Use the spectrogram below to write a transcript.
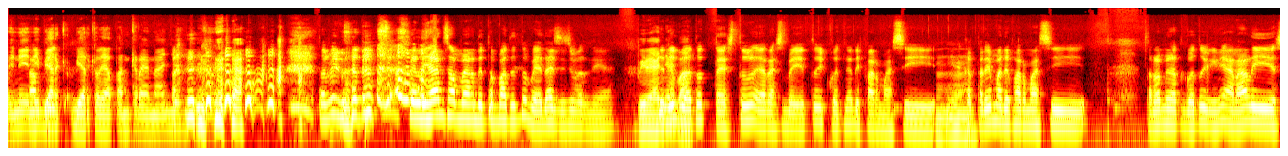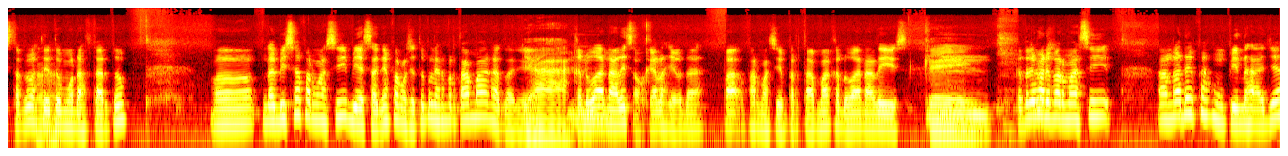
ini ini tapi- biar biar kelihatan keren aja. tapi gua tuh pilihan sama yang di tempat itu beda sih sebenarnya. Pilihannya Jadi apa? gua tuh tes tuh RSB itu ikutnya di farmasi. Mm-mm. Keterima di farmasi. Terus minat gua tuh gini analis, tapi waktu Heeh. itu mau daftar tuh eh, nggak bisa farmasi biasanya farmasi itu pilihan pertama katanya Ya, kedua analis oke lah ya udah pak farmasi pertama kedua analis oke. Hmm. keterima di farmasi ah, enggak deh pak mau pindah aja.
